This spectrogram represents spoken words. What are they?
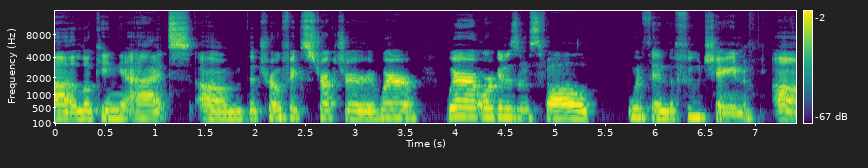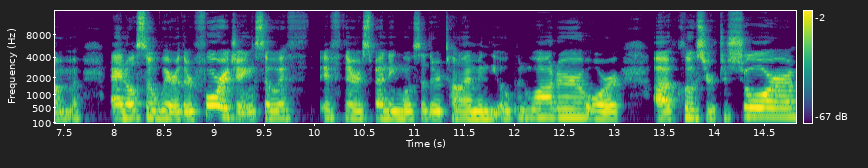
uh, looking at um, the trophic structure, where where organisms fall within the food chain, um, and also where they're foraging. So if if they're spending most of their time in the open water or uh, closer to shore.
